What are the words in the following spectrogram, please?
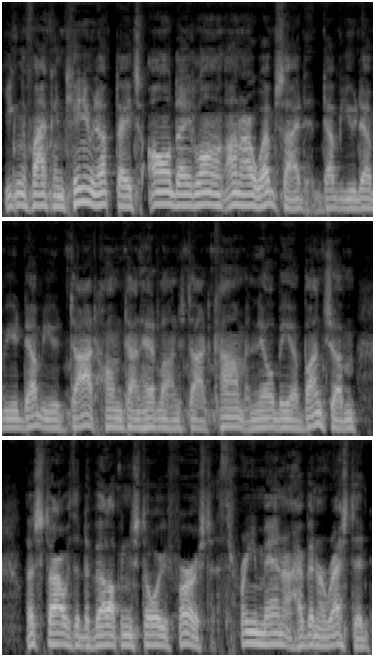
You can find continuing updates all day long on our website, www.hometownheadlines.com, and there'll be a bunch of them. Let's start with the developing story first. Three men have been arrested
